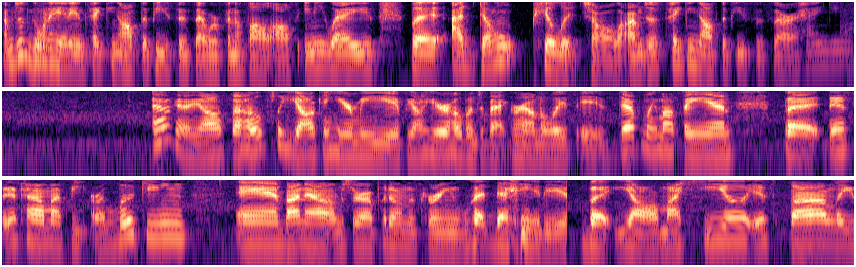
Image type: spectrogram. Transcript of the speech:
I'm just going ahead and taking off the pieces that were finna fall off anyways. But I don't peel it, y'all. I'm just taking off the pieces that are hanging. Okay, y'all. So hopefully y'all can hear me. If y'all hear a whole bunch of background noise, it's definitely my fan. But this is how my feet are looking. And by now, I'm sure I put on the screen what day it is. But y'all, my heel is finally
